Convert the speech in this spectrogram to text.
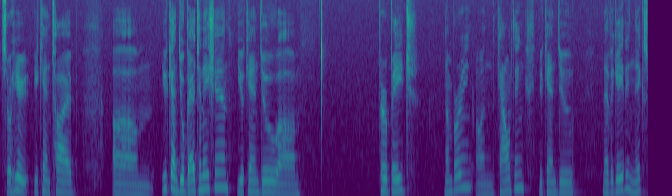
So here you can type, um, you can do pagination, you can do um, per page numbering on counting, you can do navigating next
